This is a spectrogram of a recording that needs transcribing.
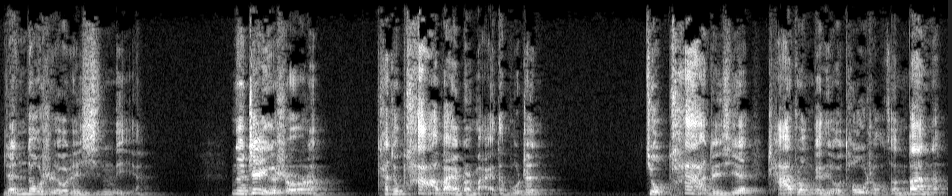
人都是有这心理呀。那这个时候呢，他就怕外边买的不真，就怕这些茶庄给他有偷手，怎么办呢？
